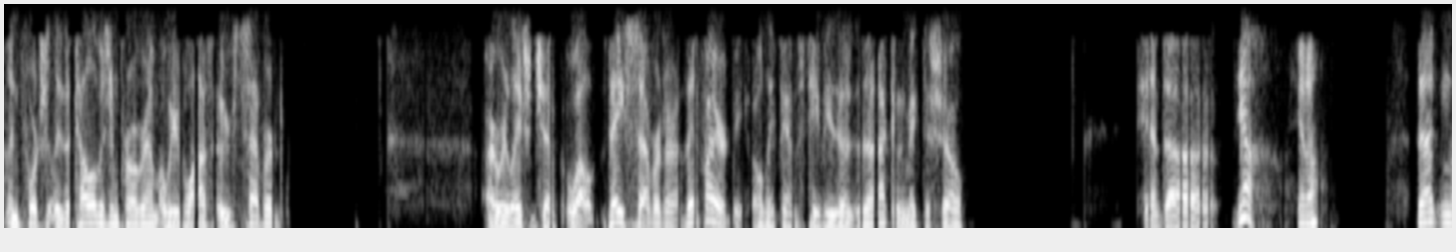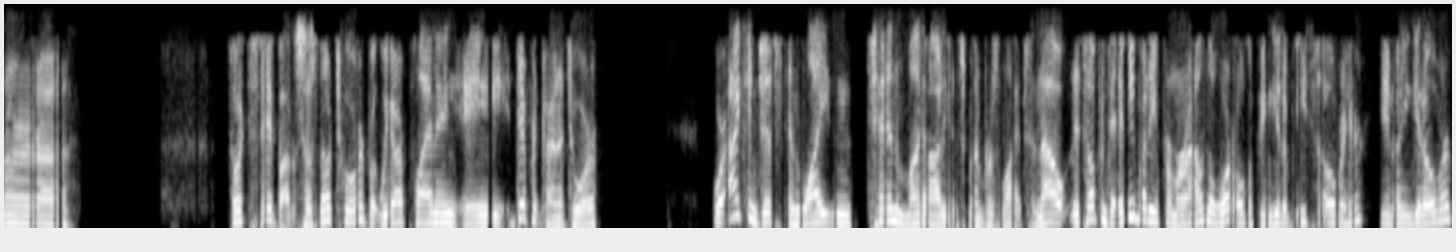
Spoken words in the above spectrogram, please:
Unfortunately, the television program we've lost, we've severed our relationship. Well, they severed her. They fired me. OnlyFans TV. They're, they're not going to make the show. And uh yeah, you know, that and we're uh, So what to say about it? So there's no tour, but we are planning a different kind of tour where I can just enlighten 10 of my audience members' lives. And now it's open to anybody from around the world. If you can get a visa over here, you know, you can get over.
